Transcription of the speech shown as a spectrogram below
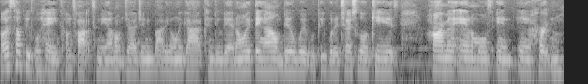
I always tell people hey come talk to me. I don't judge anybody. Only god can do that. The only thing i don't deal with with people that touch little kids harming animals and and hurting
